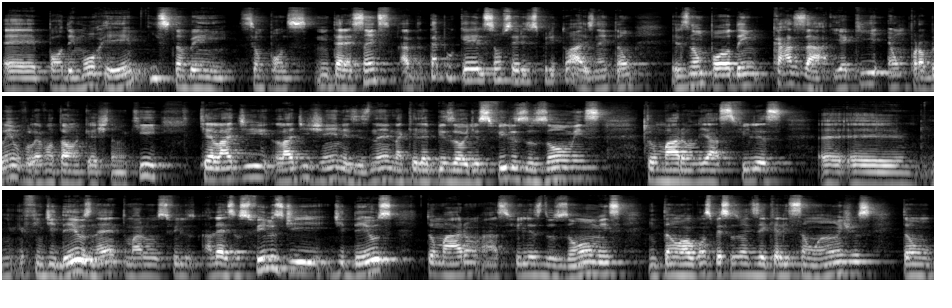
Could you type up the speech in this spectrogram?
é, podem morrer. Isso também são pontos interessantes, até porque eles são seres espirituais, né? Então eles não podem casar. E aqui é um problema, vou levantar uma questão aqui, que é lá de, lá de Gênesis, né? Naquele episódio, os filhos dos homens tomaram ali as filhas. É, é, enfim, de Deus, né? Tomaram os filhos, aliás, os filhos de, de Deus tomaram as filhas dos homens. Então, algumas pessoas vão dizer que eles são anjos. Então,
